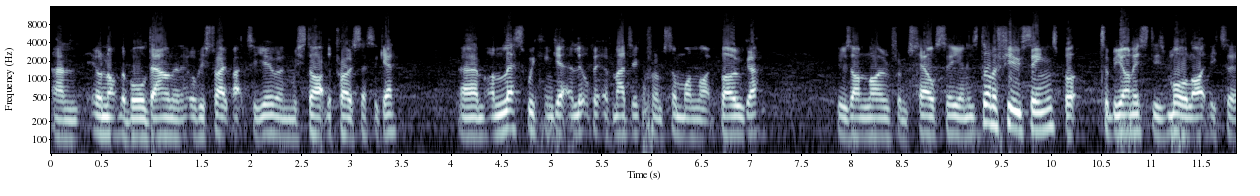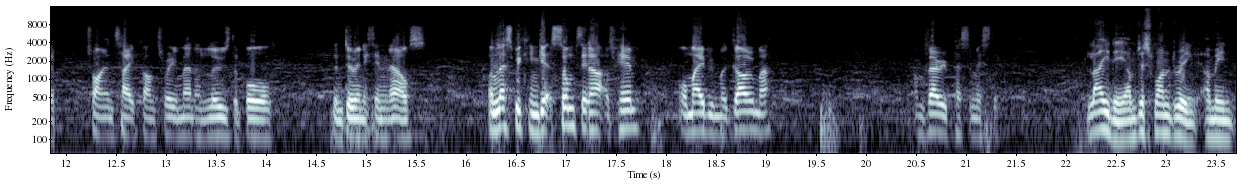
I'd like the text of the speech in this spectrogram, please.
and he'll knock the ball down, and it'll be straight back to you, and we start the process again. Um, unless we can get a little bit of magic from someone like Boga, who's on loan from Chelsea, and he's done a few things, but to be honest, he's more likely to try and take on three men and lose the ball than do anything else. Unless we can get something out of him, or maybe Maghoma, I'm very pessimistic. Laney, I'm just wondering. I mean,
